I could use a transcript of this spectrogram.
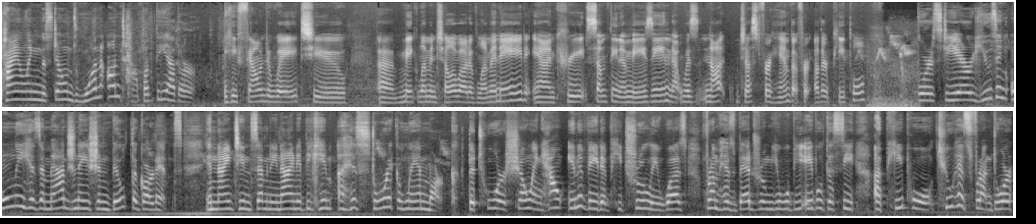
piling the stones one on top of the other. He found a way to uh, make limoncello out of lemonade and create something amazing that was not just for him but for other people. Forestiere, using only his imagination, built the gardens. In 1979, it became a historic landmark. The tour showing how innovative he truly was. From his bedroom, you will be able to see a peephole to his front door.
